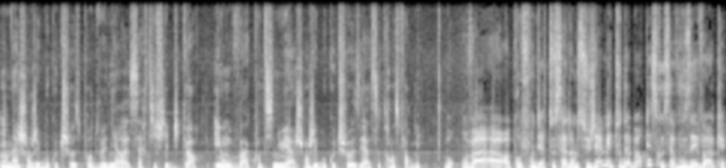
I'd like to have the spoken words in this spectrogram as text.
On a changé beaucoup de choses pour devenir certifié Bicorp et on va continuer à changer beaucoup de choses et à se transformer. Bon, on va euh, approfondir tout ça dans le sujet, mais tout d'abord, qu'est-ce que ça vous évoque,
